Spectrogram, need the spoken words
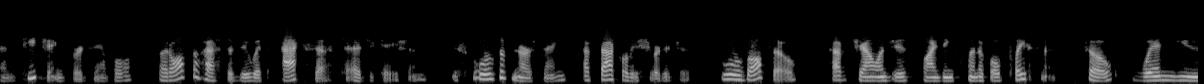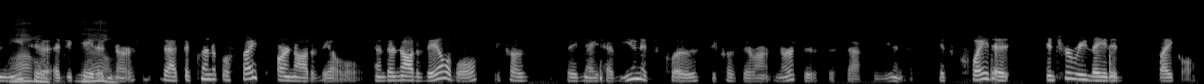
and teaching, for example, but also has to do with access to education. The schools of nursing have faculty shortages. Schools also have challenges finding clinical placements. So when you need Wow, to educate yeah. a nurse, that the clinical sites are not available, and they're not available because they may have units closed because there aren't nurses to staff the units. It's quite an interrelated cycle.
